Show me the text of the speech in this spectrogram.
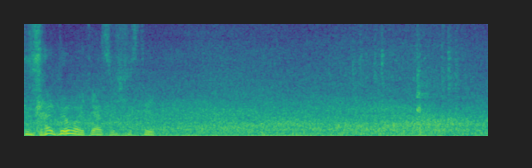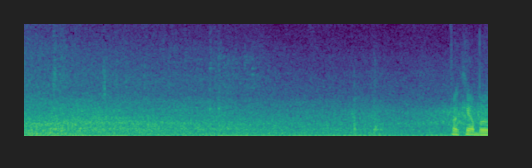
задумать и осуществить. Пока был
